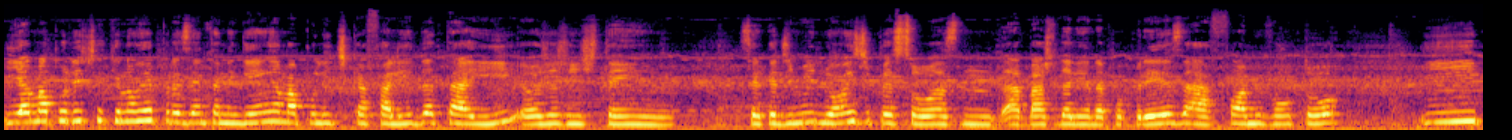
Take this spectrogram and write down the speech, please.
E é uma política que não representa ninguém, é uma política falida, tá aí. Hoje a gente tem cerca de milhões de pessoas abaixo da linha da pobreza, a fome voltou. E,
